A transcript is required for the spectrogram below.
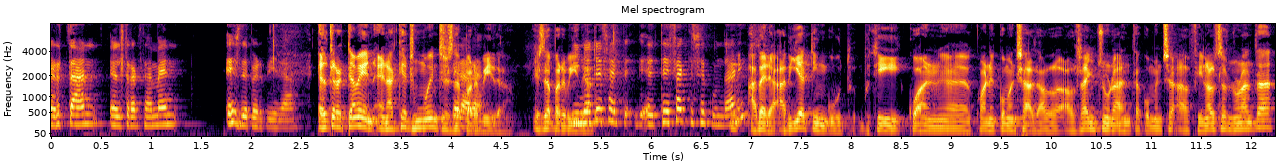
Per tant, el tractament és de per vida. El tractament en aquests moments és de Per vida. És de per I vida. no té efecte, eh, té efectes secundaris? A veure, havia tingut, vull dir, quan, eh, quan he començat, al, als anys 90, comença, a finals dels 90,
